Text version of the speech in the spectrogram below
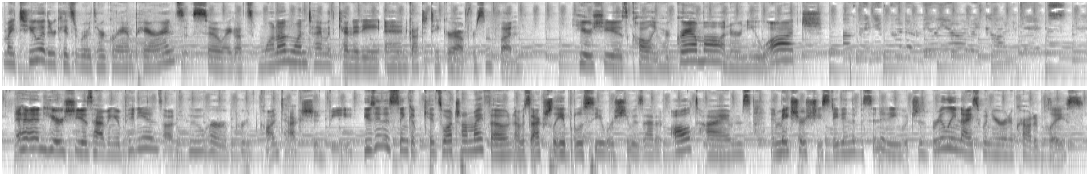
My two other kids were with her grandparents, so I got some one on one time with Kennedy and got to take her out for some fun. Here she is calling her grandma on her new watch. Um, could you put Amelia on my contacts? And here she is having opinions on who her approved contacts should be. Using the SyncUP Kids Watch on my phone, I was actually able to see where she was at at all times and make sure she stayed in the vicinity, which is really nice when you're in a crowded place.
